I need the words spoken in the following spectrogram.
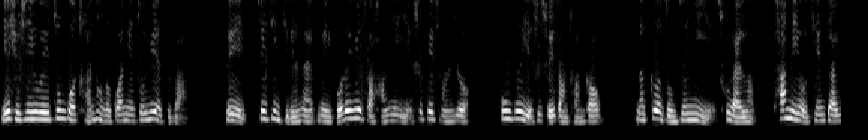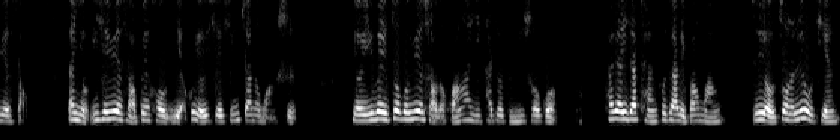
也许是因为中国传统的观念坐月子吧，所以最近几年来，美国的月嫂行业也是非常热，工资也是水涨船高。那各种争议也出来了，他们有天价月嫂，但有一些月嫂背后也会有一些心酸的往事。有一位做过月嫂的黄阿姨，她就曾经说过，她在一家产妇家里帮忙，只有做了六天，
